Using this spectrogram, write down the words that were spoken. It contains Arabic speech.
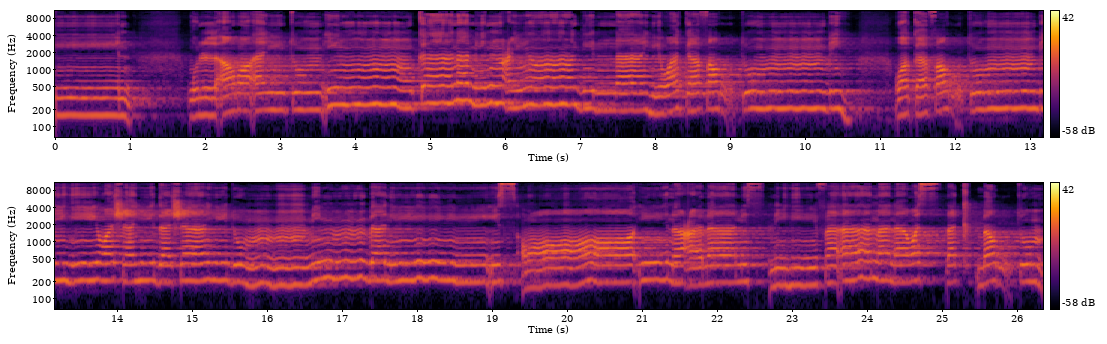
قل أرأيتم إن كان من عند الله وكفرتم به وكفرتم به وشهد شاهد من بني إسرائيل على مثله فآمن واستكبرتم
